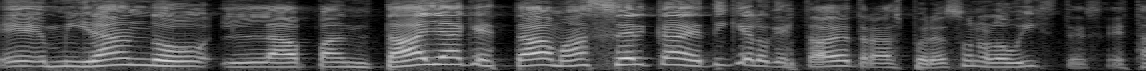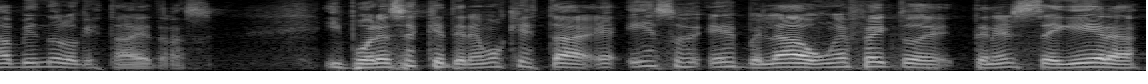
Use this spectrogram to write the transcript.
eh, mirando la pantalla que está más cerca de ti que lo que está detrás, pero eso no lo vistes, estás viendo lo que está detrás. Y por eso es que tenemos que estar, e, eso es, ¿verdad? Un efecto de tener ceguera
